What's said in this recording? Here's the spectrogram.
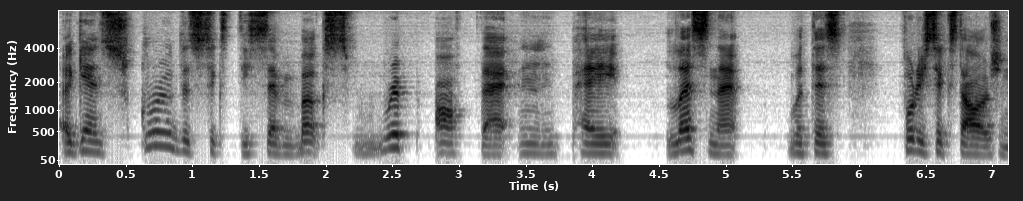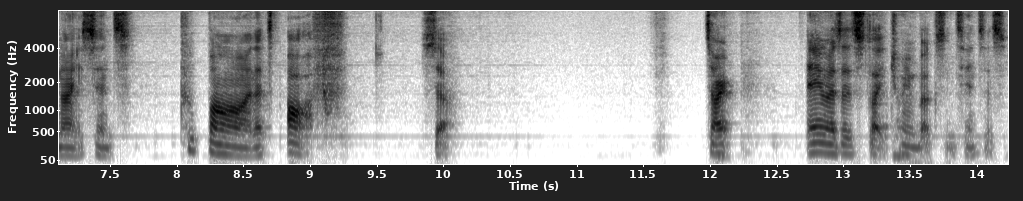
Again, screw the 67 bucks. Rip off that and pay less than that with this $46.90 coupon. That's off. So, sorry. Anyways, that's like 20 bucks and 10 cents.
